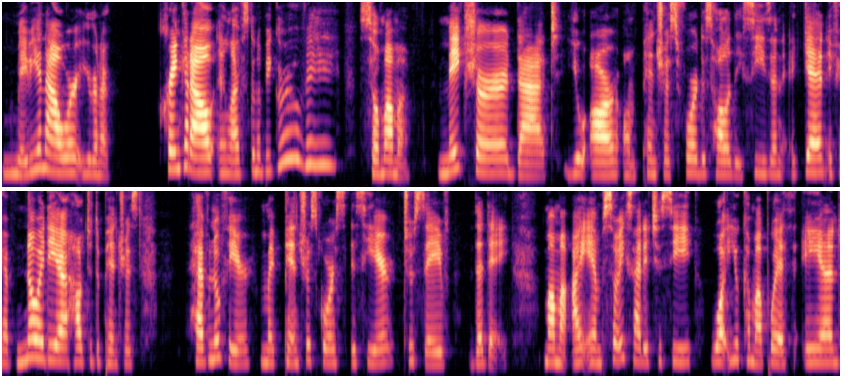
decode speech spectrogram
maybe an hour you're going to crank it out and life's going to be groovy. So mama make sure that you are on Pinterest for this holiday season. Again, if you have no idea how to do Pinterest, have no fear. My Pinterest course is here to save the day. Mama, I am so excited to see what you come up with. And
